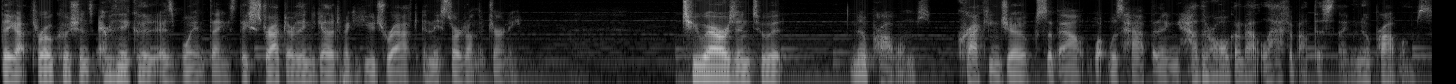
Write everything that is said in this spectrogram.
they got throw cushions, everything they could as buoyant things. They strapped everything together to make a huge raft and they started on their journey. Two hours into it, no problems. Cracking jokes about what was happening, how they're all going to about laugh about this thing, no problems.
